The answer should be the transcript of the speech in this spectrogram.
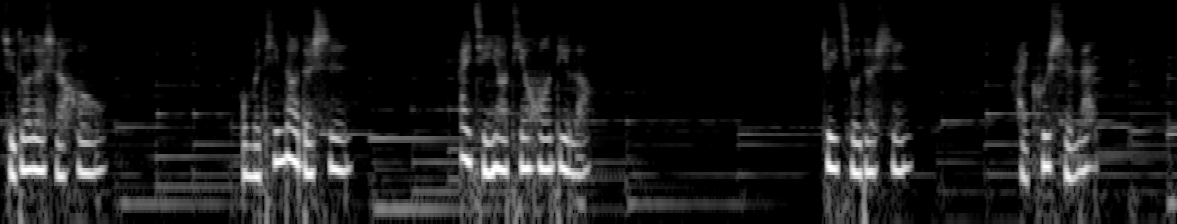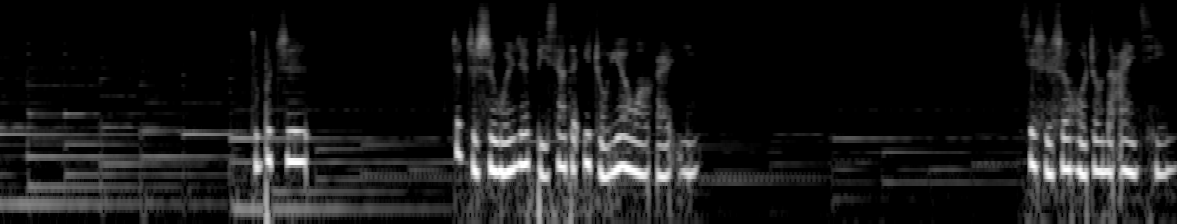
许多的时候，我们听到的是爱情要天荒地老，追求的是海枯石烂。殊不知，这只是文人笔下的一种愿望而已。现实生活中的爱情，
